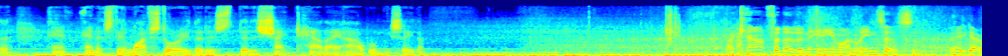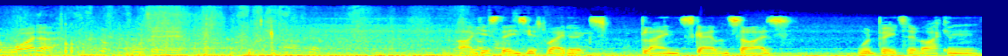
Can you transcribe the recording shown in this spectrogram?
uh, and, and it's their life story that is that has shaped how they are when we see them. I can't fit it in any of my lenses. I need to go wider. I've got 14 here. I guess the easiest way to explain scale and size would be to liken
